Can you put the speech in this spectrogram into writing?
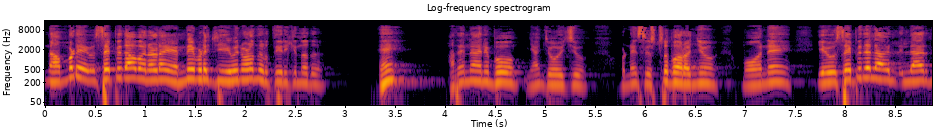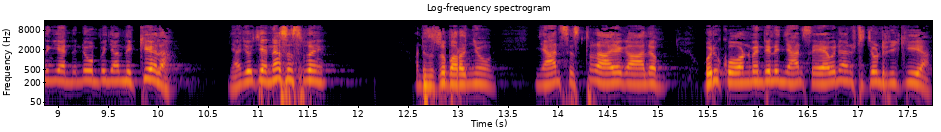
നമ്മുടെ വ്യവസായപിതാവ് അല്ലടാ എന്നെ ഇവിടെ ജീവനോടെ നിർത്തിയിരിക്കുന്നത്. ഏ? അതെന്നെ അനുഭവം? ഞാൻ ചോദിച്ചു. ഉടനെ സിസ്റ്റർ പറഞ്ഞു മോനെ വ്യവസായപിതാവ് ഇല്ലായിരുന്നെങ്കിൽ എന്നെ മുമ്പ് ഞാൻ നിൽക്കുകയല്ല ഞാൻ ചോദിച്ചു എന്നാ സിസ്റ്ററെ? എന്നിട്ട് സിസ്റ്റർ പറഞ്ഞു ഞാൻ സിസ്റ്റർ ആയ കാലം ഒരു കോൺവെന്റിൽ ഞാൻ സേവനം അനുഷ്ഠിച്ചുകൊണ്ടിരിക്കുക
